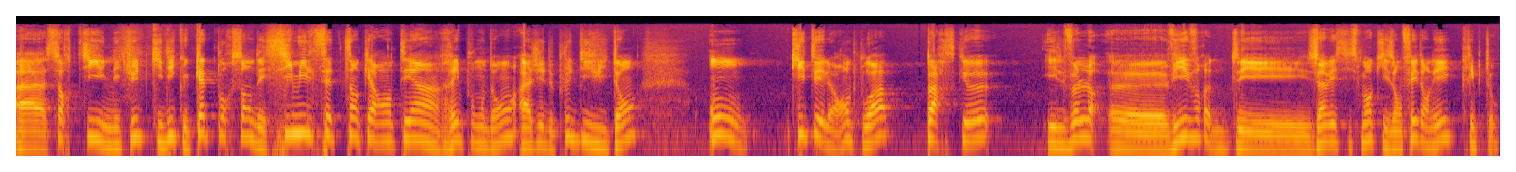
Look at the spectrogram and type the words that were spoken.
a sorti une étude qui dit que 4% des 6741 répondants âgés de plus de 18 ans ont quitté leur emploi parce que ils veulent vivre des investissements qu'ils ont fait dans les cryptos.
